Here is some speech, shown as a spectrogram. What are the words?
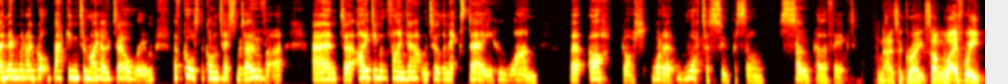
And then when I got back into my hotel room, of course, the contest was over. And uh, I didn't find out until the next day who won. But oh gosh, what a what a super song. So perfect. No, it's a great song. Well, if we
